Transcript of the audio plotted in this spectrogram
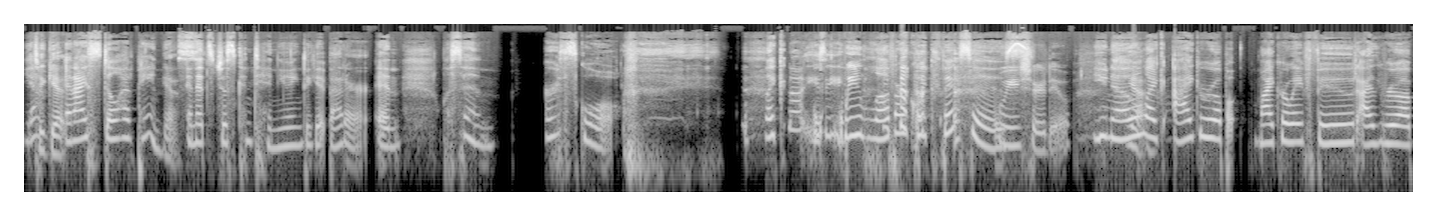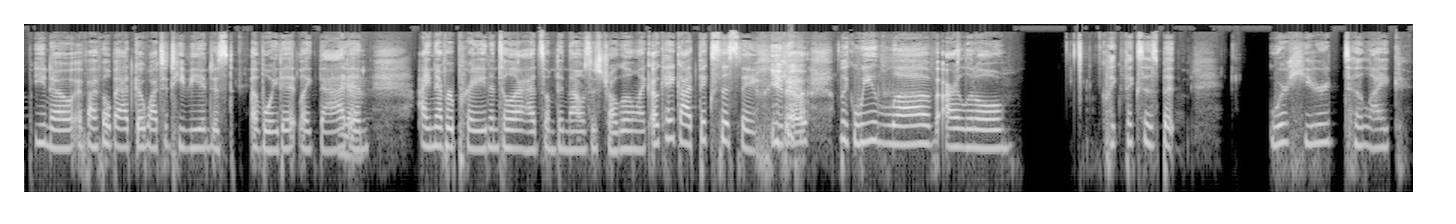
yeah. to get and I still have pain. Yes. And it's just continuing to get better. And listen, Earth School. like Not easy. We love our quick fixes. we sure do. You know, Yeah. like I grew up microwave food. I grew up, you know, if I feel bad, go watch a TV and just avoid it like that. Yeah. And I never prayed until I had something that was a struggle. I'm like, okay, God, fix this thing. You know, like we love our little quick fixes, but we're here to like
